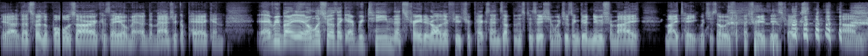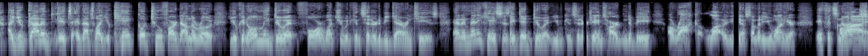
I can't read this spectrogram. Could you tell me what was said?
Yeah that's where the bulls are because they owe the magic a pick and everybody it almost feels like every team that's traded all their future picks ends up in this position which isn't good news for my my take, which is always to trade these picks. Um, uh, you gotta. It's that's why you can't go too far down the road. You can only do it for what you would consider to be guarantees, and in many cases, they did do it. You consider James Harden to be a rock, you know, somebody you want here. If it's not,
